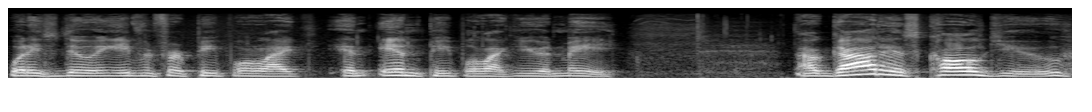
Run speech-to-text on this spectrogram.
what He's doing even for people like, in, in people like you and me. Now, God has called you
